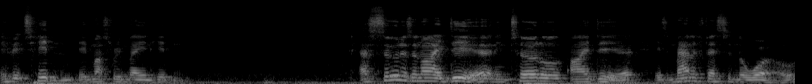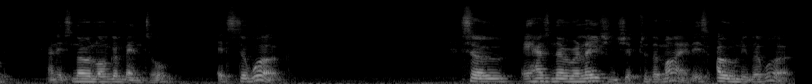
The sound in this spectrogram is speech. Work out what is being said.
If it's hidden, it must remain hidden. As soon as an idea, an internal idea, is manifest in the world and it's no longer mental, it's the work. So it has no relationship to the mind, it's only the work.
